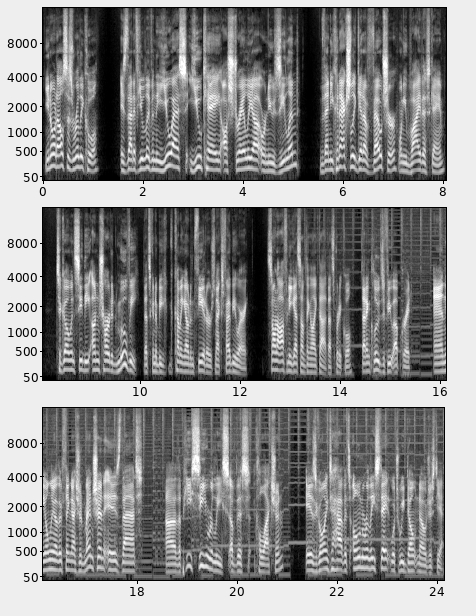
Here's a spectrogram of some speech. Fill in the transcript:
You know what else is really cool? Is that if you live in the US, UK, Australia, or New Zealand, then you can actually get a voucher when you buy this game to go and see the Uncharted movie that's going to be coming out in theaters next February. It's not often you get something like that. That's pretty cool. That includes if you upgrade. And the only other thing I should mention is that uh, the PC release of this collection is going to have its own release date, which we don't know just yet.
